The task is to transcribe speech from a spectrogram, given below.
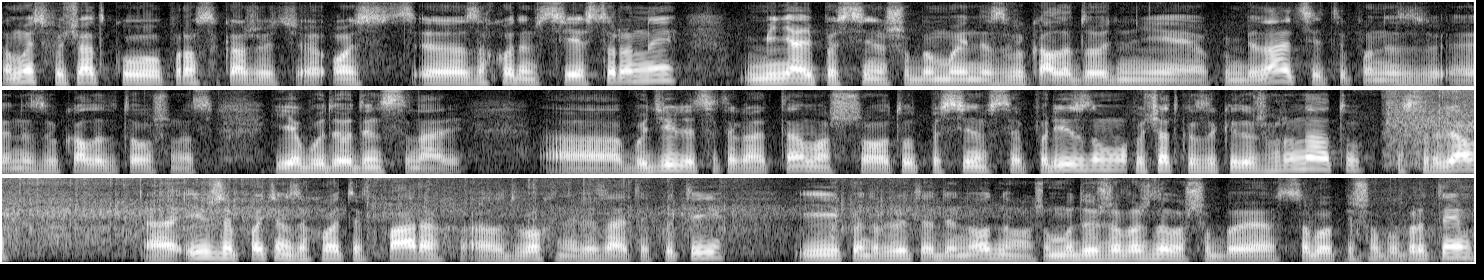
То ми спочатку просто кажуть, е, ось е, заходимо з цієї сторони, міняй постійно, щоб ми не звикали до однієї комбінації, типу не, е, звикали до того, що у нас є буде один сценарій. Будівля це така тема, що тут постійно все по-різному. Спочатку закидуєш гранату, постріляв, і вже потім заходити в парах, вдвох нарізаєте кути і контролюєте один одного. Тому дуже важливо, щоб з собою пішов побратим.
